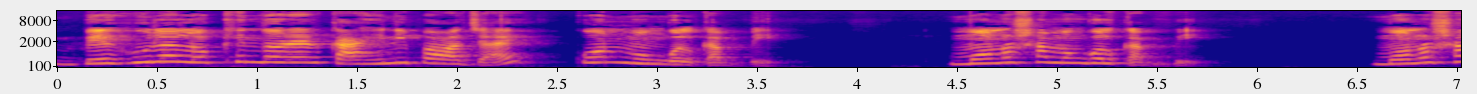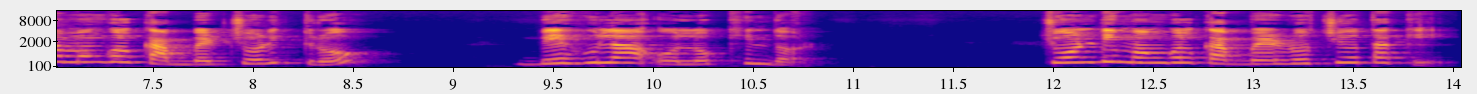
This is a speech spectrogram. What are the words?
বেহুলা লক্ষিন্দরের কাহিনী পাওয়া যায় কোন মঙ্গল কাব্যে? মনসা মঙ্গল কাব্যে। মনসা মঙ্গল কাব্যের চরিত্র বেহুলা ও লক্ষিন্দর। চণ্ডীমঙ্গল কাব্যের রচয়িতা কে?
